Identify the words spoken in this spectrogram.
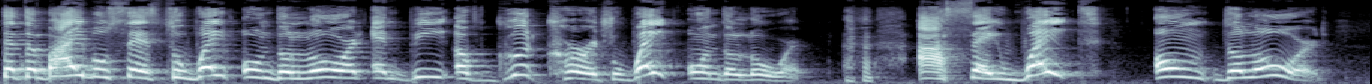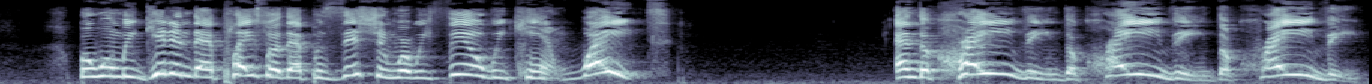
that the Bible says to wait on the Lord and be of good courage. Wait on the Lord. I say, wait on the Lord. But when we get in that place or that position where we feel we can't wait, and the craving, the craving, the craving,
